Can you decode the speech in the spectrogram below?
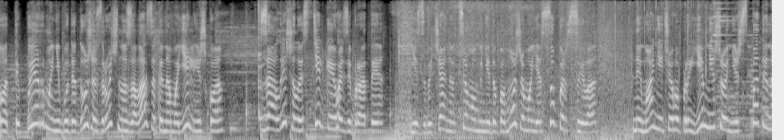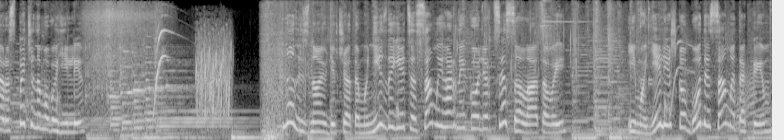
От тепер мені буде дуже зручно залазити на моє ліжко. Залишилось тільки його зібрати. І, звичайно, в цьому мені допоможе моя суперсила. Нема нічого приємнішого, ніж спати на розпеченому вугіллі. Ну, не знаю, дівчата, мені здається, самий гарний колір це салатовий. І моє ліжко буде саме таким.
